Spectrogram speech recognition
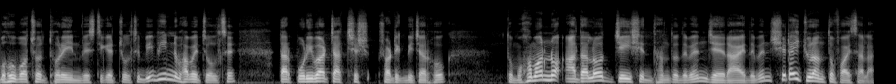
বহু বছর ধরে ইনভেস্টিগেট চলছে, বিভিন্নভাবে চলছে, তার পরিবার চাচ্ছে সঠিক বিচার হোক। তো মহামান্য আদালত যেই সিদ্ধান্ত দেবেন, যে রায় দেবেন, সেটাই চূড়ান্ত ফয়সালা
